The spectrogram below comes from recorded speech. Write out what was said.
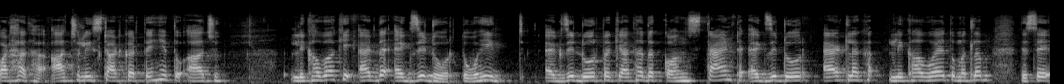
पढ़ा था। आज चलिए स्टार्ट करते हैं। तो आज लिखा हुआ कि एट द एग्जिट डोर तो वही एग्ज़िट डोर पर क्या था? The constant exit door at लिखा हुआ है तो मतलब जैसे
